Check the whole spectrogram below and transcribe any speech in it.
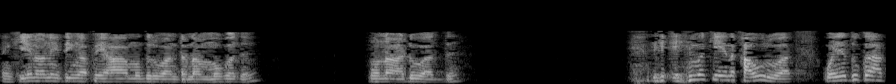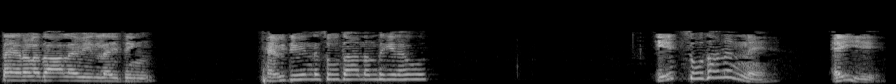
දැන් කියනවනේ ඉතින් අපේ ආමුදුරවන්ට නම් මොකද මොන අඩුවක්ද? එහෙම කියන කවුරුවත් ඔය දුක අතහැරලා දාලා ඇවිල්ලා ඉතින් පැවිදි වෙන්න සූදානම්ද කියලා ඇහුවොත් ඒත් සූදානම් නැහැ. ඇයි ඒ?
